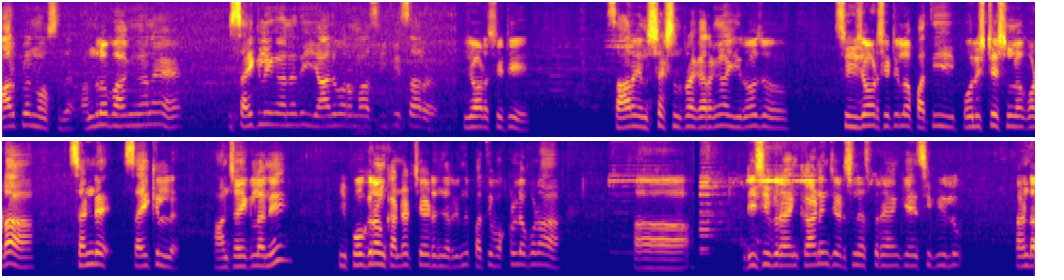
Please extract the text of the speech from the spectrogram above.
మార్పులను వస్తుంది. అందులో భాగంగానే సైక్లింగ్ అనేది ఈ ఆదివారం మా CP sir Vijayawada city sir instruction ప్రకారంగా ఈరోజు శ్రీ విజయవాడ సిటీలో ప్రతి పోలీస్ స్టేషన్లో కూడా సండే సైకిల్ ఆన్ సైకిల్ అని ఈ ప్రోగ్రామ్ కండక్ట్ చేయడం జరిగింది. ప్రతి ఒక్కళ్ళు కూడా డీసీపీ ర్యాంక్ కానించి నుంచి ఎడిషనల్ ఎస్పీ ర్యాంక్ ఏసీపీలు అండ్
